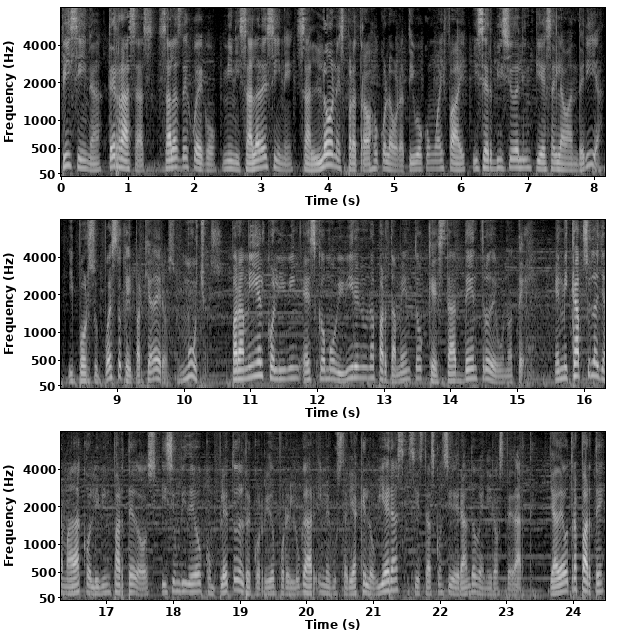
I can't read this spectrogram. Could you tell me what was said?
piscina, terrazas, salas de juego, mini sala de cine, salones para trabajo colaborativo con wifi y servicio de limpieza y lavandería. Y por supuesto que hay parqueaderos, muchos. Para mí el co-living es como vivir en un apartamento que está dentro de un hotel. En mi cápsula llamada Co-Living Parte 2 hice un video completo del recorrido por el lugar y me gustaría que lo vieras si estás considerando venir a hospedarte. Ya de otra parte,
